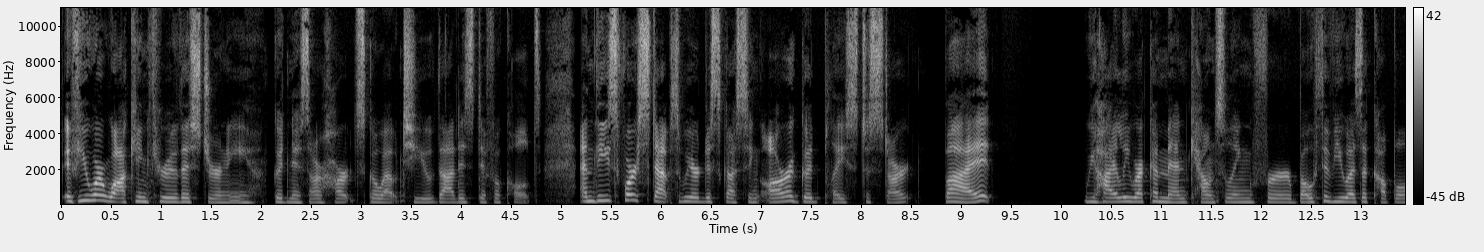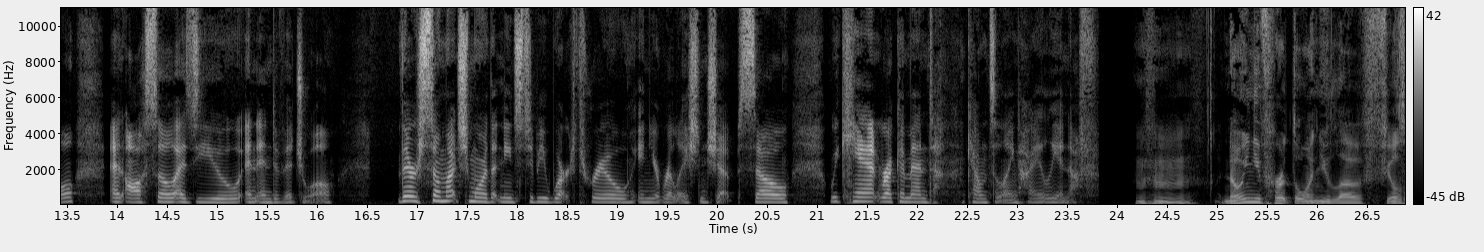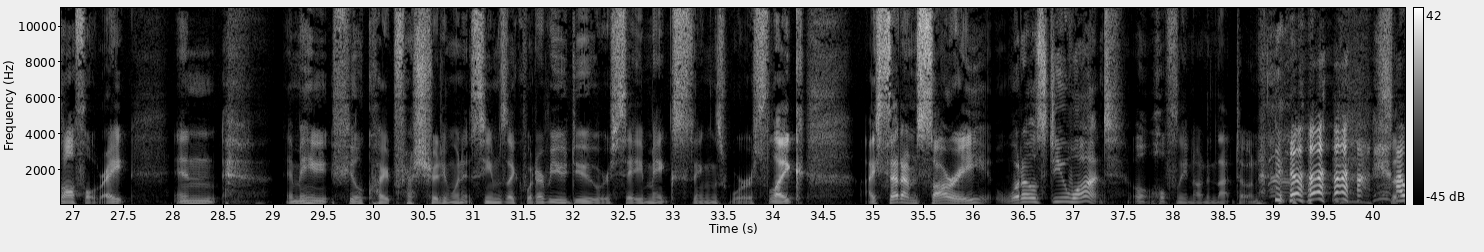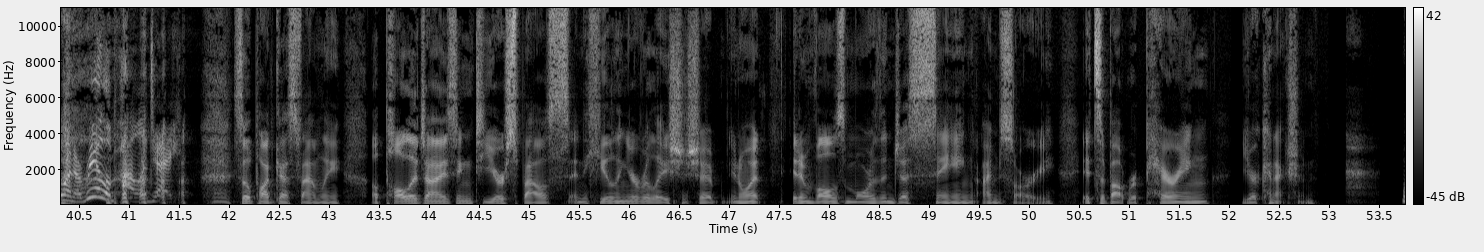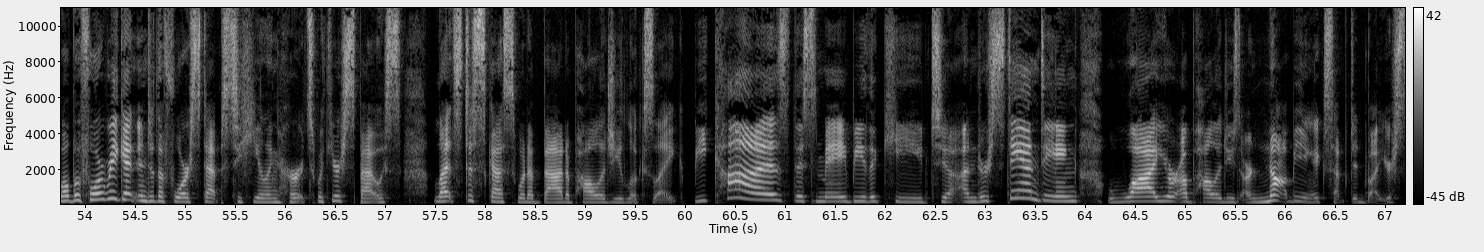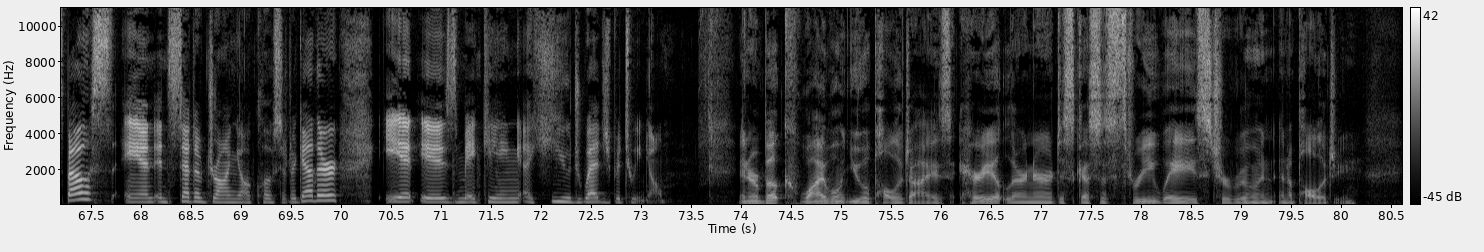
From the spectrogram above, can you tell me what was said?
If you are walking through this journey, goodness, our hearts go out to you. That is difficult. And these four steps we are discussing are a good place to start, but we highly recommend counseling for both of you as a couple and also as you, an individual. There's so much more that needs to be worked through in your relationship. So we can't recommend counseling highly enough. Hmm. Knowing you've hurt the one you love feels awful, right? And it may feel quite frustrating when it seems like whatever you do or say makes things worse. Like, I said I'm sorry. What else do you want? Oh, hopefully not in that tone. I want a real apology. So, podcast family, apologizing to your spouse and healing your relationship, you know what? It involves more than just saying, I'm sorry. It's about repairing your connection. Well, before we get into the four steps to healing hurts with your spouse, let's discuss what a bad apology looks like because this may be the key to understanding why your apologies are not being accepted by your spouse. And instead of drawing y'all closer together, it is making a huge wedge between y'all. In her book, Why Won't You Apologize? Harriet Lerner discusses three ways to ruin an apology.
